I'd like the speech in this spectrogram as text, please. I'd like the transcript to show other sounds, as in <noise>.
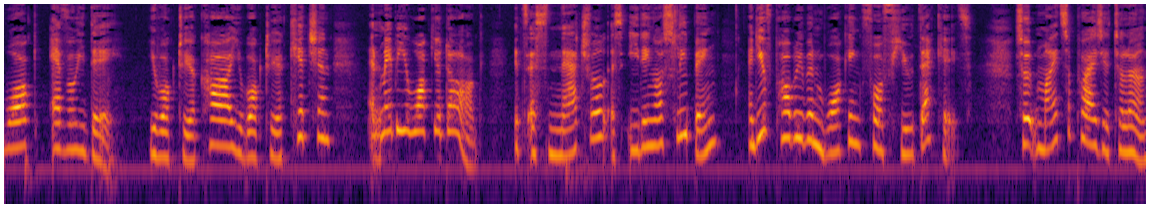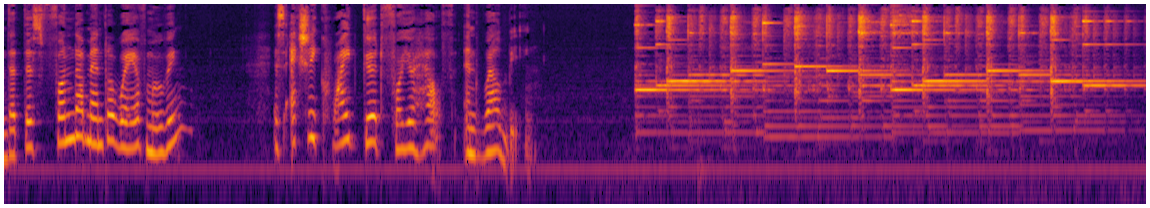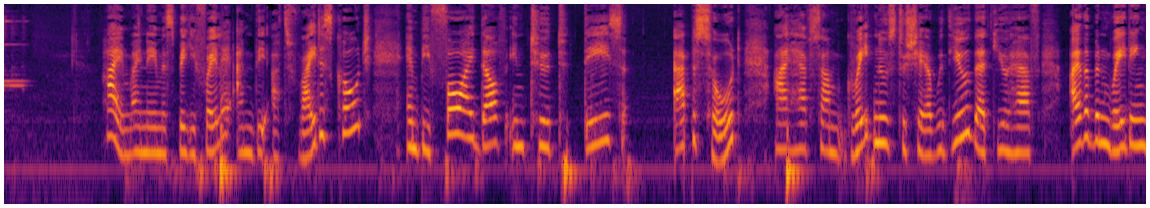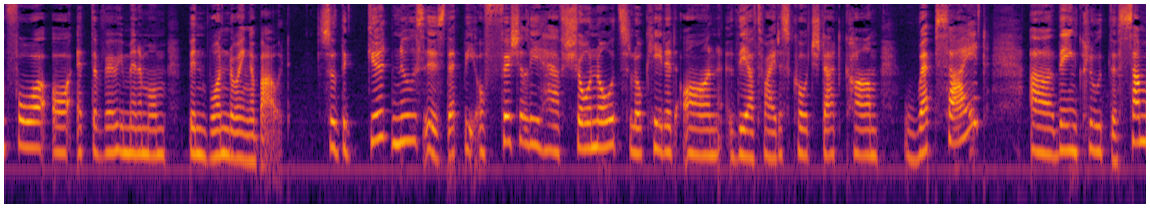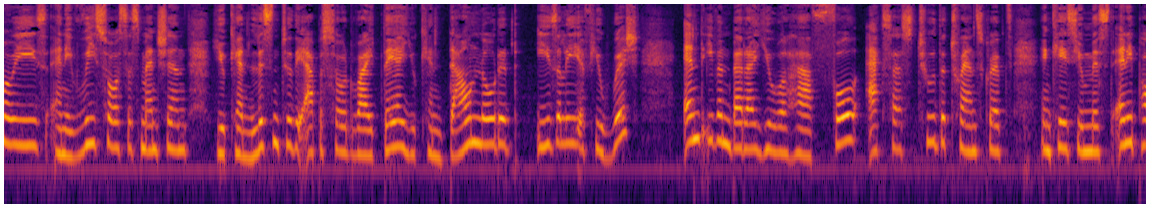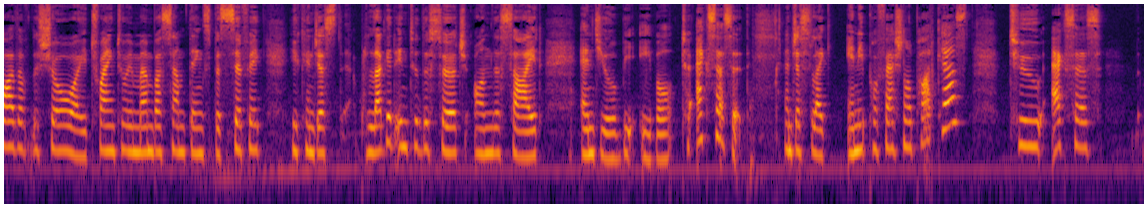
walk every day. You walk to your car, you walk to your kitchen, and maybe you walk your dog. It's as natural as eating or sleeping, and you've probably been walking for a few decades. So it might surprise you to learn that this fundamental way of moving is actually quite good for your health and well being. Hi, my name is Biggi Fraley. I'm the arthritis coach. And before I delve into today's episode, I have some great news to share with you that you have either been waiting for or at the very minimum been wondering about. So the good news is that we officially have show notes located on the arthritiscoach.com website. Uh, they include the summaries, any resources mentioned. You can listen to the episode right there. You can download it easily if you wish. And even better, you will have full access to the transcripts in case you missed any part of the show or you're trying to remember something specific. You can just plug it into the search on the site and you'll be able to access it. And just like any professional podcast, to access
